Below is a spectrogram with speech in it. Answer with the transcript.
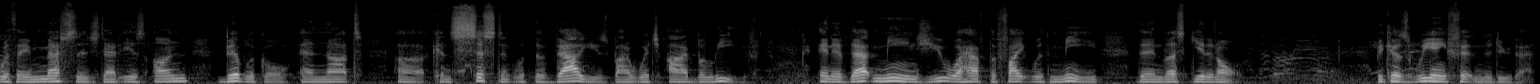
with a message that is unbiblical and not uh, consistent with the values by which I believe. And if that means you will have to fight with me, then let's get it on. Because we ain't fitting to do that.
